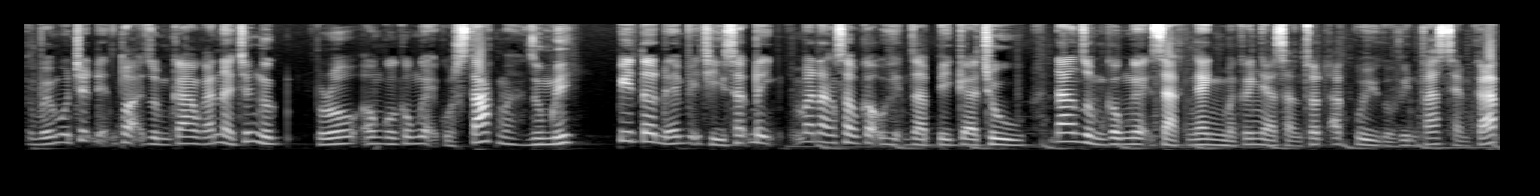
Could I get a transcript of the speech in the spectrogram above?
với một chiếc điện thoại dùng cam gắn ở trước ngực. Bro, ông có công nghệ của Stark mà, dùng đi. Peter đến vị trí xác định và đằng sau cậu hiện ra Pikachu đang dùng công nghệ sạc nhanh mà các nhà sản xuất ắc quy của VinFast xem khát.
